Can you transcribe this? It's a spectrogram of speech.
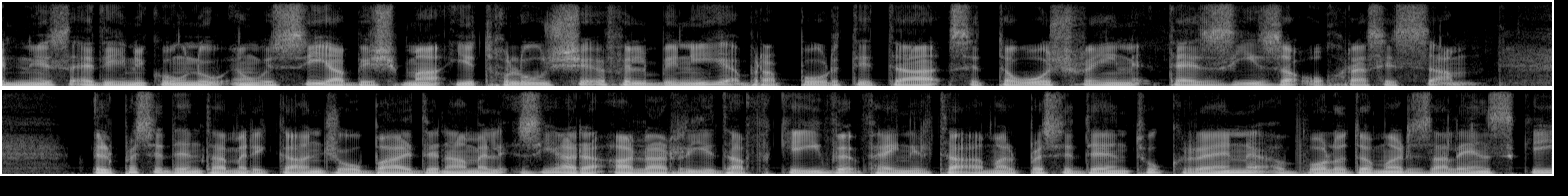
In-nies qegħdin ikunu imwissija biex ma jidħlux fil-bini b'rapporti ta' 26 theżżiża oħra s'issa. Il-President Amerikan Joe Biden għamel żjara għal għarrieda f'Kiev fejn iltaqa' mal-President Ukren Volodymyr Zelensky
